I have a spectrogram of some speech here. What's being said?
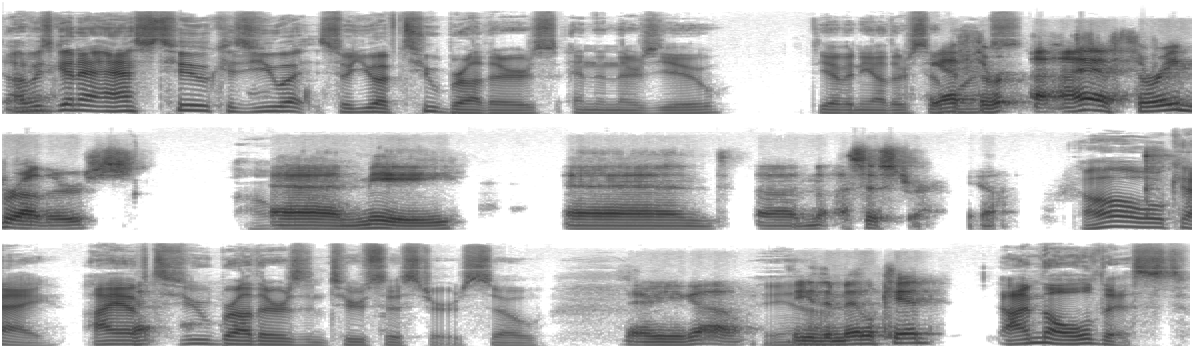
I was gonna ask too, because you so you have two brothers, and then there's you. Do you have any other I siblings? have, th- I have three brothers oh. and me and uh, a sister. Yeah, Oh, okay. I have Yeah. two brothers and two sisters, so there you go. Yeah. You the middle kid? I'm the oldest.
